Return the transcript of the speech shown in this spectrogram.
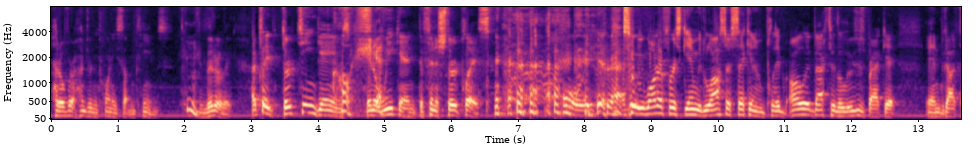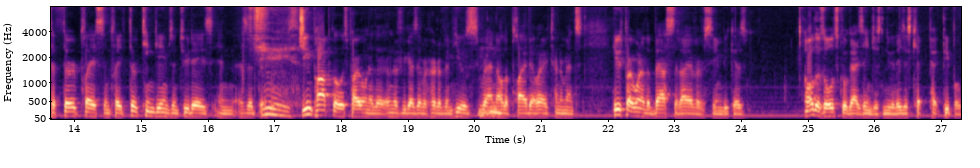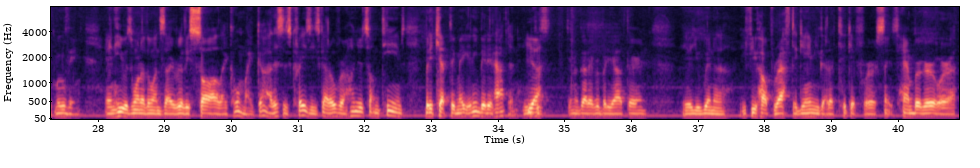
had over one hundred and twenty something teams. Literally, I played thirteen games Hmm. Oh, in a weekend to finish third place. Holy crap. so we won our first game. We lost our second and we played all the way back through the losers bracket and got to third place and played 13 games in two days. And as a Jeez. Gene Popko was probably one of the. I don't know if you guys ever heard of him. He was hmm. ran all the Playa del Rey tournaments, he was probably one of the best that I have ever seen because all those old school guys they just knew they just kept people moving and he was one of the ones i really saw like oh my god this is crazy he's got over 100 something teams but he kept it making he made it happen he Yeah. just you know got everybody out there and you, know, you win a if you help ref the game you got a ticket for a hamburger or a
